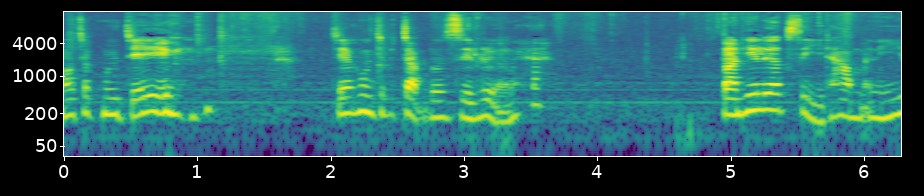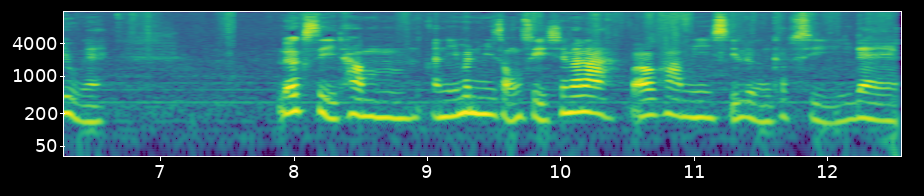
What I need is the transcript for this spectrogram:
อ๋อจากมือเจ๊เอง เจ๊คงจะไปจับโดนสีเหลืองนะคะตอนที่เลือกสีทำอันนี้อยู่ไง เลือกสีทำอันนี้มันมีสองสีใช่ไหมล่ะป้าพามีสีเหลืองกับสีแดง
